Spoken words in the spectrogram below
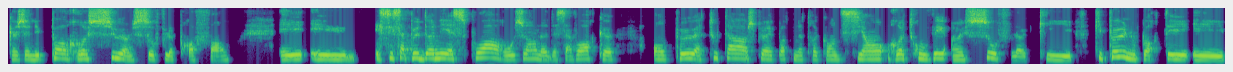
que je n'ai pas reçu un souffle profond. Et, si ça peut donner espoir aux gens de savoir que on peut à tout âge, peu importe notre condition, retrouver un souffle qui, qui peut nous porter et,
